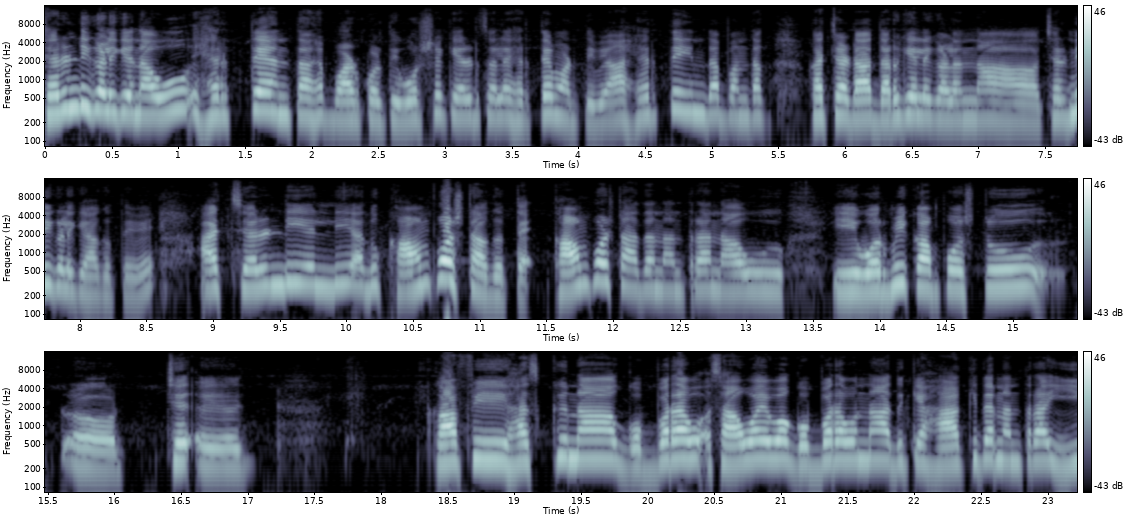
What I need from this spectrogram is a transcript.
ಚರಂಡಿಗಳಿಗೆ ನಾವು ಹೆರ್ತೆ ಅಂತ ಮಾಡ್ಕೊಳ್ತೀವಿ. ವರ್ಷಕ್ಕೆ ಎರಡು ಸಲ ಹೆರ್ತೆ ಮಾಡ್ತೀವಿ. ಆ ಹೆರ್ತೆಯಿಂದ ಬಂದ ಕಚಡ, ದರ್ಗೆಲೆಗಳನ್ನು ಚರಂಡಿಗಳಿಗೆ ಆಗುತ್ತೇವೆ ಆ ಚರಂಡಿಯಲ್ಲಿ ಅದು ಕಾಂಪೋಸ್ಟ್ ಆಗುತ್ತೆ. ಕಾಂಪೋಸ್ಟ್ ಆದ ನಂತರ ನಾವು ಈ ವರ್ಮಿ ಕಾಂಪೋಸ್ಟು ಚೆ ಕಾಫಿ ಹಸ್ಕಿನ ಗೊಬ್ಬರ, ಸಾವಯವ ಗೊಬ್ಬರವನ್ನು ಅದಕ್ಕೆ ಹಾಕಿದ ನಂತರ ಈ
